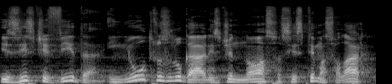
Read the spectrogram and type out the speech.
Existe vida em outros lugares de nosso sistema solar?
